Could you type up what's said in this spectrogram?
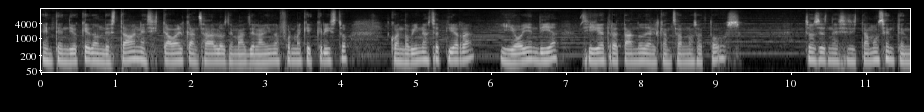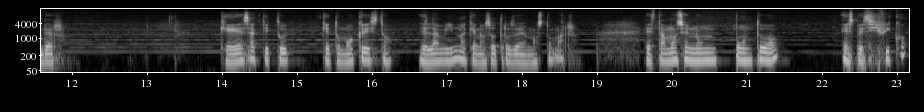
entendió que donde estaba necesitaba alcanzar a los demás de la misma forma que Cristo cuando vino a esta tierra y hoy en día sigue tratando de alcanzarnos a todos. Entonces necesitamos entender que esa actitud que tomó Cristo es la misma que nosotros debemos tomar. Estamos en un punto específico,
